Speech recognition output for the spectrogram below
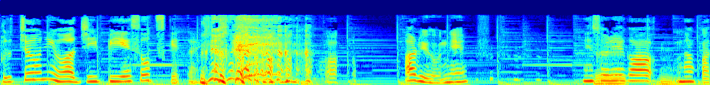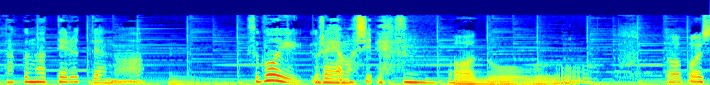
部長には GPS をつけたい。あるよね。ね、それがうんなんかなくなってるっていうのは、うんすごい羨ましいです。うんあのー、タパシ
